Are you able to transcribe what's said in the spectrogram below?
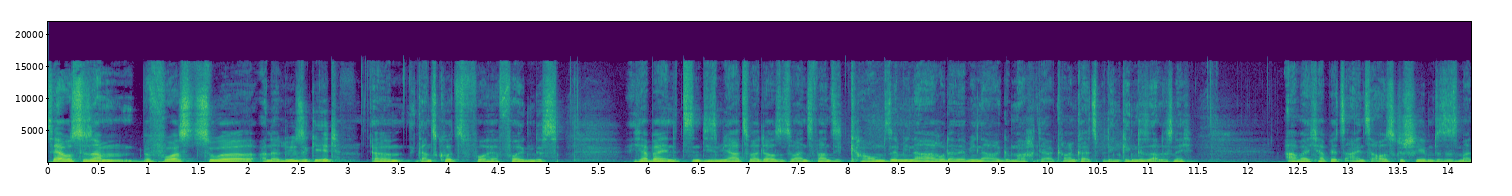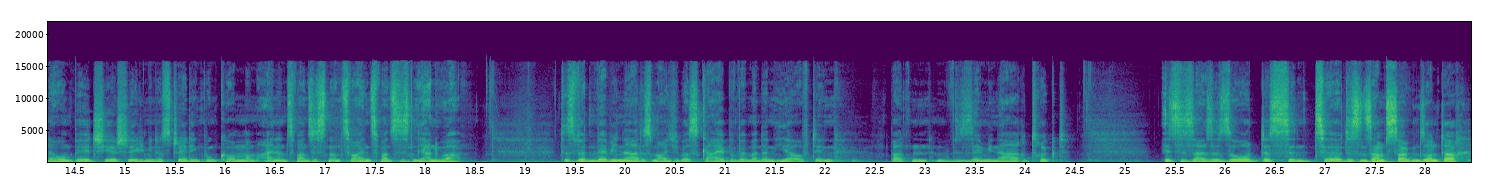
Servus zusammen. Bevor es zur Analyse geht, ähm, ganz kurz vorher Folgendes. Ich habe ja jetzt in diesem Jahr 2022 kaum Seminare oder Webinare gemacht. Ja, krankheitsbedingt ging das alles nicht. Aber ich habe jetzt eins ausgeschrieben, das ist meine Homepage hier, schlegel-trading.com am 21. und 22. Januar. Das wird ein Webinar, das mache ich über Skype. Und wenn man dann hier auf den Button Seminare drückt, ist es also so, das sind, äh, das sind Samstag und Sonntag,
